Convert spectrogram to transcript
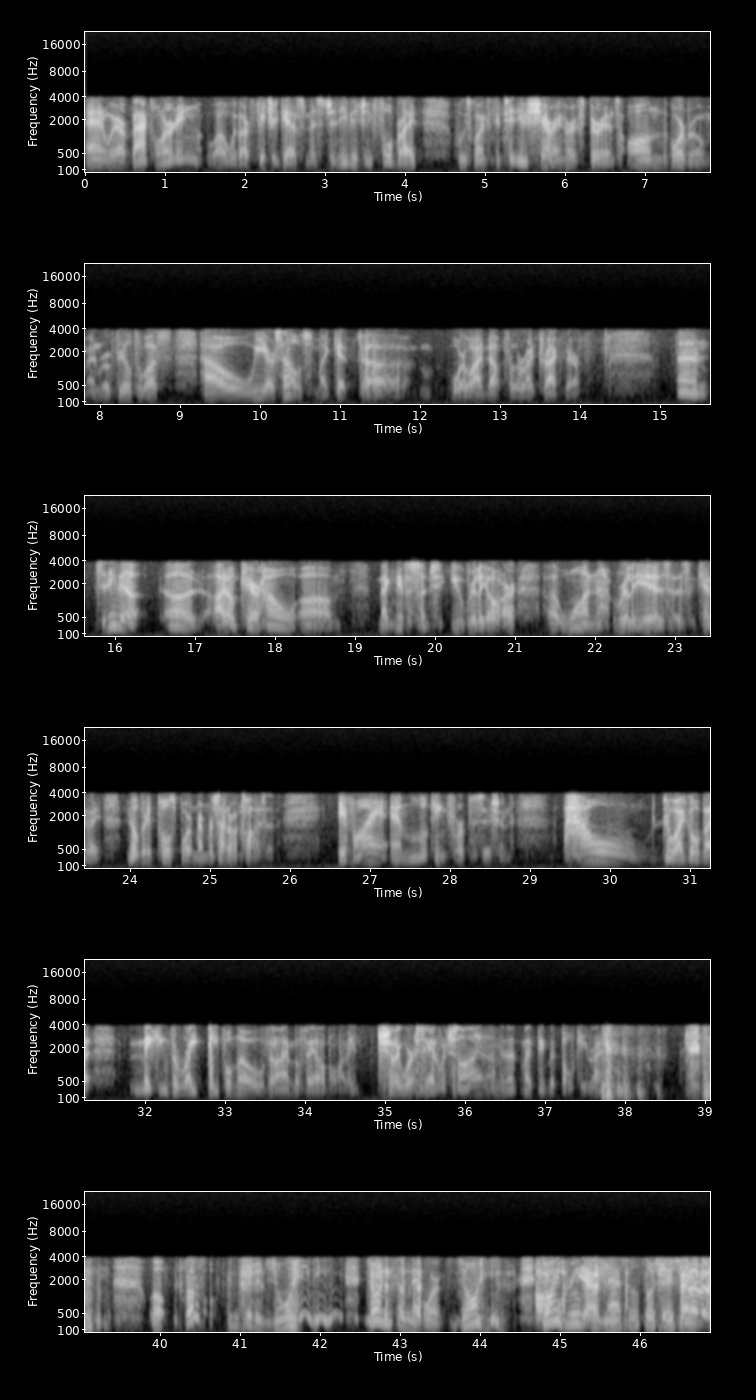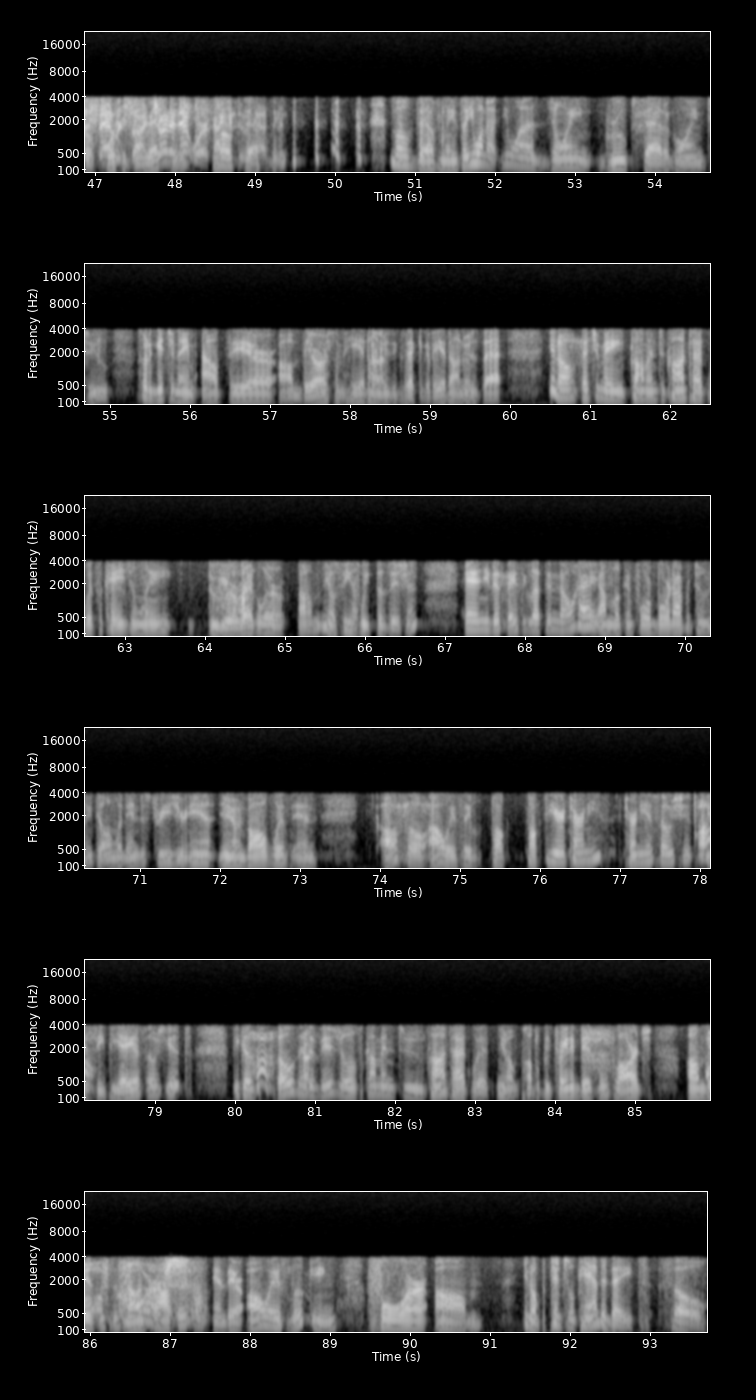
And we are back learning uh, with our featured guest, Miss Geneva Gee Fulbright, who's going to continue sharing her experience on the boardroom and reveal to us how we ourselves might get uh, more lined up for the right track there. And Geneva, uh, I don't care how um, magnificent you really are. Uh, one really is as a candidate. Nobody pulls board members out of a closet. If I am looking for a position, how do I go about making the right people know that I'm available? I mean, should I wear a sandwich sign? I mean, that might be a bit bulky, right? well, first consider joining joining some networks. Join oh, join groups yes. like National Association Better of, sandwich sign. Directors. Join a network. I Most can do definitely. that. Most definitely. So you want to you want to join groups that are going to sort of get your name out there. Um, there are some headhunters, executive headhunters that you know that you may come into contact with occasionally through your uh-huh. regular um, you know C-suite position and you just basically let them know, hey, I'm looking for a board opportunity. Tell them what industries you're in, you know, involved with, and also I always say talk talk to your attorneys, attorney associates, oh. your CPA associates, because huh. those individuals come into contact with you know publicly traded business, large um businesses, oh, nonprofits, and they're always looking for um you know potential candidates. So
